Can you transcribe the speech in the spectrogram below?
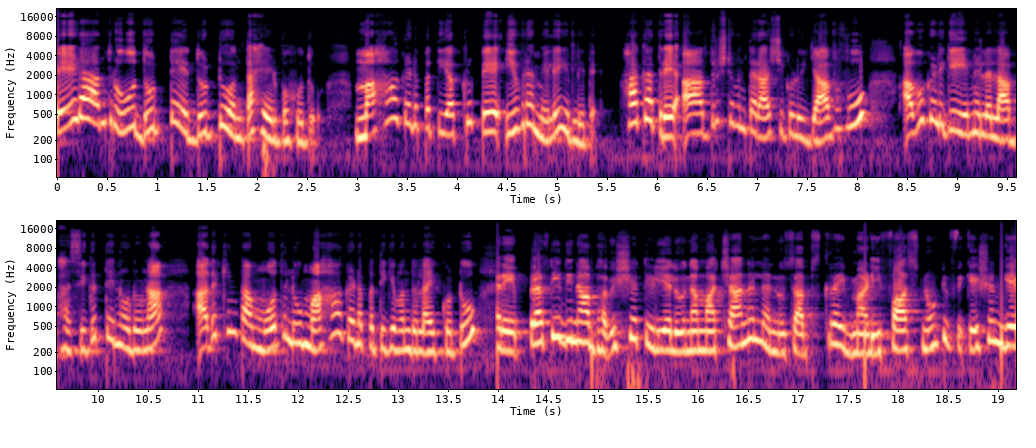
ಬೇಡ ಅಂದ್ರೂ ದುಡ್ಡೇ ದುಡ್ಡು ಅಂತ ಹೇಳಬಹುದು. ಮಹಾಗಣಪತಿಯ ಕೃಪೆ ಇವರ ಮೇಲೆ ಇರಲಿದೆ. ಹಾಗಾದ್ರೆ ಆ ಅದೃಷ್ಟವಂತ ರಾಶಿಗಳು ಯಾವುವು? ಅವುಗಳಿಗೆ ಏನೆಲ್ಲ ಲಾಭ ಸಿಗುತ್ತೆ ನೋಡೋಣ. ಅದಕ್ಕಿಂತ ಮೊದಲು ಮಹಾಗಣಪತಿಗೆ ಒಂದು ಲೈಕ್ ಕೊಟ್ಟು. ಅರೆ, ಪ್ರತಿದಿನ ಭವಿಷ್ಯ ತಿಳಿಯಲು ನಮ್ಮ ಚಾನೆಲ್ ಅನ್ನು ಸಬ್ಸ್ಕ್ರೈಬ್ ಮಾಡಿ ಫಾಸ್ಟ್ ನೋಟಿಫಿಕೇಶನ್ಗೆ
